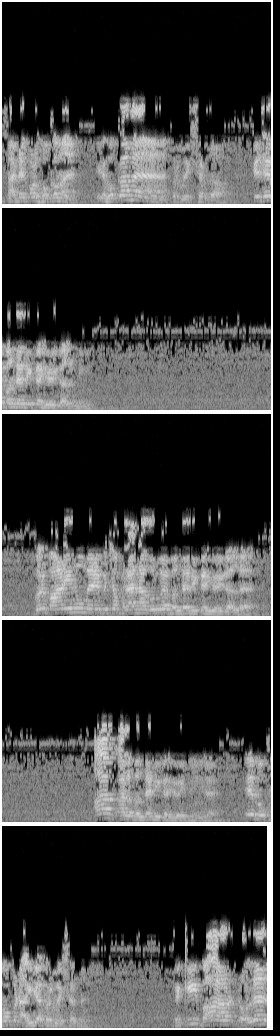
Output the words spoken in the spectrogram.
ਸਾਡੇ ਕੋਲ ਹੁਕਮ ਹੈ। ਇਹ ਹੁਕਮ ਹੈ ਪਰਮੇਸ਼ਰ ਦਾ। ਕਿਸੇ ਬੰਦੇ ਦੀ ਕਹੀ ਹੋਈ ਗੱਲ ਨਹੀਂ। ਗੁਰਬਾਣੀ ਨੂੰ ਮੇਰੇ ਪਿੱਛੋਂ ਫਲਾਣਾ ਗੁਰੂ ਹੈ ਬੰਦੇ ਦੀ ਕਹੀ ਹੋਈ ਗੱਲ ਹੈ। ਆਹ ਗੱਲ ਬੰਦੇ ਦੀ ਕਹੀ ਹੋਈ ਨਹੀਂ ਹੈ। ਇਹ ਮੁਖੋਂ ਕਢਾਈ ਹੈ ਪਰਮੇਸ਼ਰ ਨੇ। ਕਿ ਕੀ ਬਾਹਰ ਟੋਲੇ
